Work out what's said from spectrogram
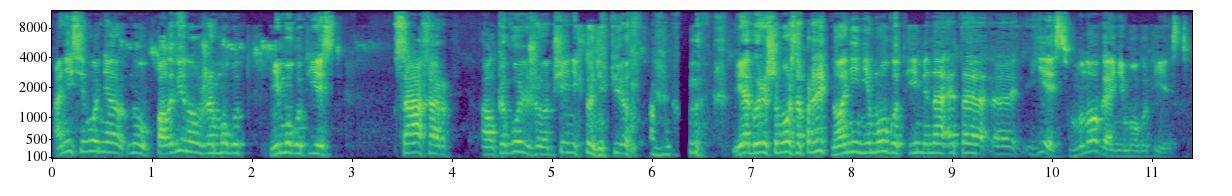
они сегодня, ну, половину уже могут, не могут есть сахар, алкоголь же вообще никто не пьет. Я говорю, что можно прожить, но они не могут именно это э, есть. Много они могут есть.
